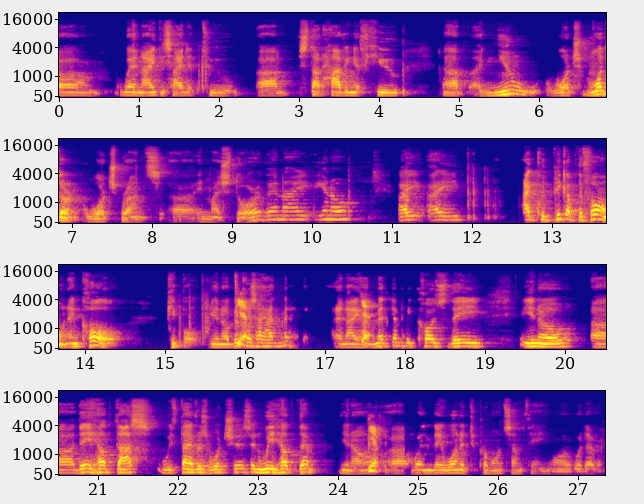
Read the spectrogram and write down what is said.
um, when I decided to um, start having a few uh, new watch, modern watch brands uh, in my store, then I, you know, I, I, I could pick up the phone and call people, you know, because yeah. I had met them, and I had yeah. met them because they, you know, uh, they helped us with divers watches, and we helped them you know, yep. uh, when they wanted to promote something or whatever.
